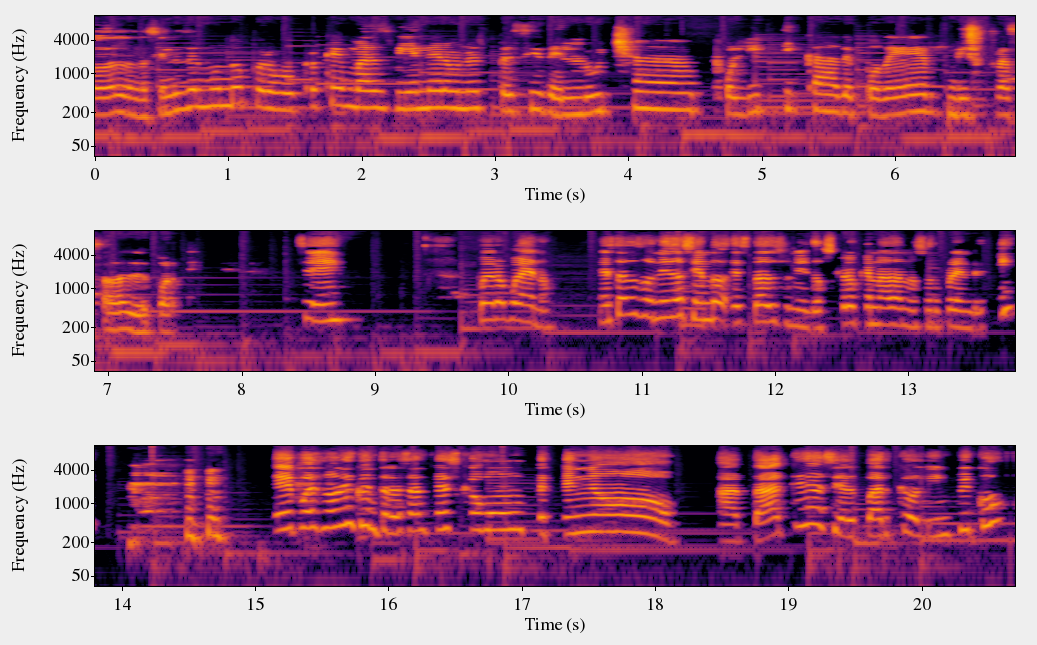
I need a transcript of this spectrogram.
todas las naciones del mundo, pero creo que más bien era una especie de lucha política de poder disfrazada de deporte. Sí, pero bueno, Estados Unidos siendo Estados Unidos, creo que nada nos sorprende. Y, pues lo único interesante es que hubo un pequeño ataque hacia el Parque Olímpico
